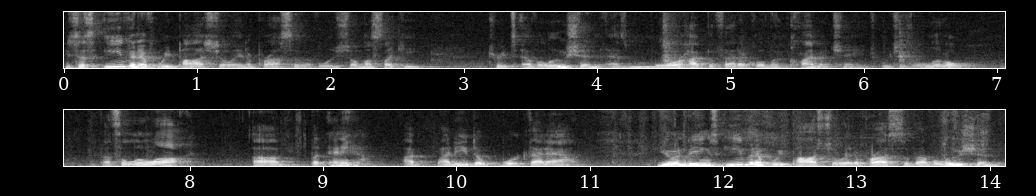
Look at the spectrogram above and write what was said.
he says, even if we postulate a process of evolution, almost like he treats evolution as more hypothetical than climate change, which is a little, that's a little odd. Um, but anyhow, I, I need to work that out. Human beings, even if we postulate a process of evolution,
